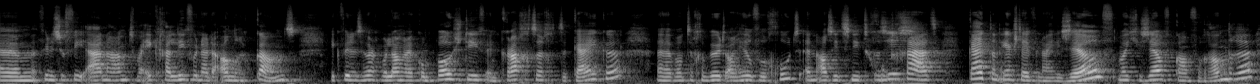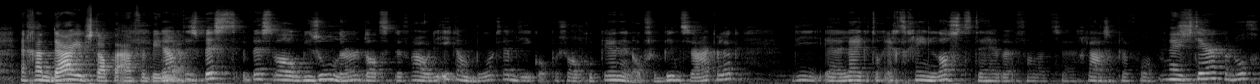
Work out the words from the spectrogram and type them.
ehm, filosofie aanhangt. Maar ik ga liever naar de andere kant. Ik vind het heel erg belangrijk om positief en krachtig te kijken. eh, want er gebeurt al heel veel goed. En als iets niet goed Precies. gaat, kijk dan eerst even naar jezelf. Wat je zelf kan veranderen. En ga daar je stappen aan verbinden. Ja, het is best, best wel bijzonder dat de vrouwen die ik aan boord heb, die ik ook persoonlijk goed ken en ook verbind zakelijk, die eh, lijken toch echt geen last te hebben van het eh, glazen plafond. Nee. Sterker nog,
